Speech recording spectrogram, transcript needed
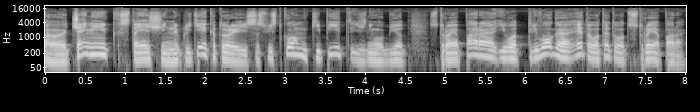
Э, Чайник, стоящий на плите, который со свистком кипит, из него бьет струя пара, и вот тревога — это вот это вот струя пара.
